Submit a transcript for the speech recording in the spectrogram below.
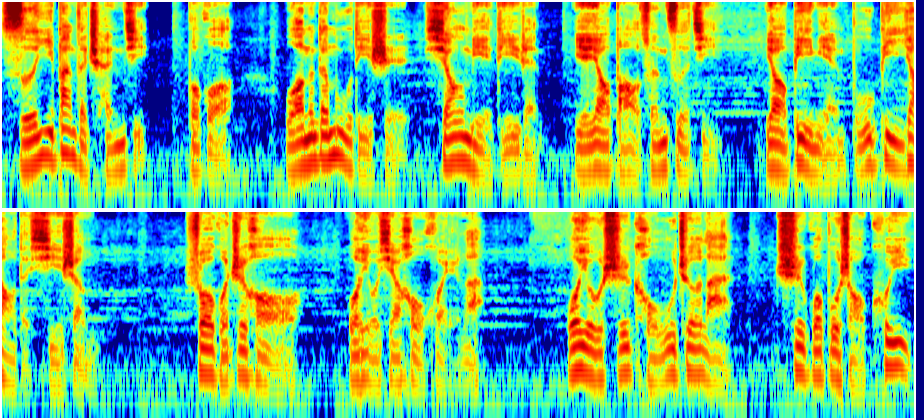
死一般的沉寂。不过，我们的目的是消灭敌人，也要保存自己，要避免不必要的牺牲。说过之后，我有些后悔了。我有时口无遮拦，吃过不少亏，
